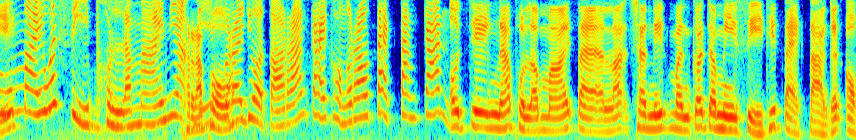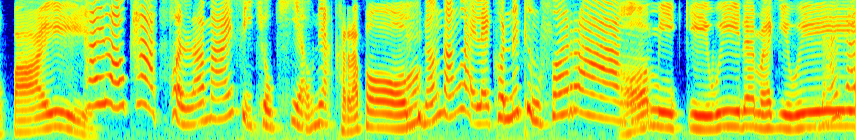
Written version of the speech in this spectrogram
รู้ไหมว่าสีผลไม้เนี่ยมีประโยชน์ต่อร่างกายของเราแตกต่างกันโอ้จริงนะ ผลไม้แต่ละชนิดมันก็จะมีสีที่แตกต่างกันออกไป ใช่แล้วค่ะ ผลไม้สีเขียวๆเนี่ย ครับผม น้องๆหลายๆคนนึกถึงฝรั่ง อ๋อ มีกีวีได้ไหมกีวี ได้ได้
